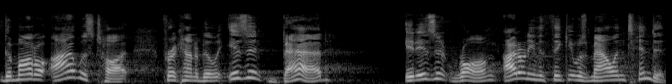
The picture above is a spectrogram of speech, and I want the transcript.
The model I was taught for accountability isn't bad. It isn't wrong. I don't even think it was malintended.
